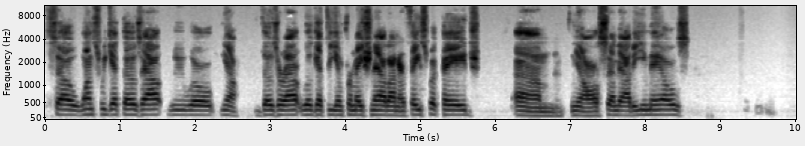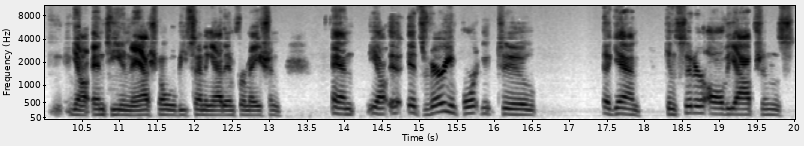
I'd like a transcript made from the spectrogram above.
So once we get those out, we will, you know, those are out. We'll get the information out on our Facebook page. Um, you know, I'll send out emails. You know, NTU National will be sending out information and you know it, it's very important to again consider all the options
